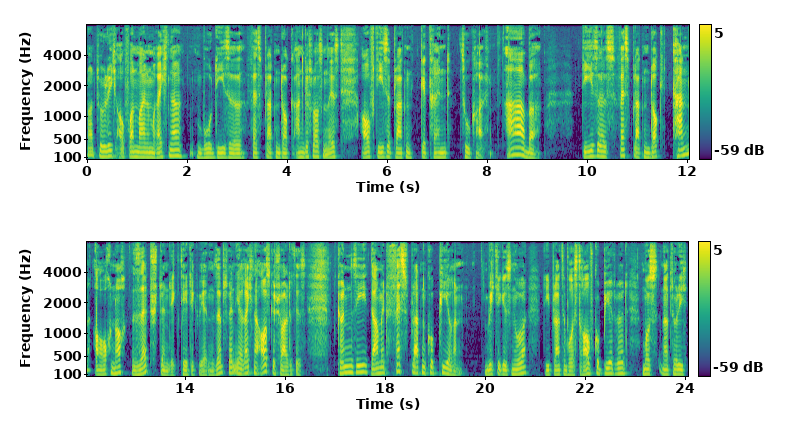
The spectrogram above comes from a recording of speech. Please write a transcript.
natürlich auch von meinem Rechner, wo diese Festplattendock angeschlossen ist, auf diese Platten getrennt zugreifen. Aber dieses Festplattendock kann auch noch selbstständig tätig werden. Selbst wenn Ihr Rechner ausgeschaltet ist, können Sie damit Festplatten kopieren. Wichtig ist nur, die Platte, wo es drauf kopiert wird, muss natürlich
